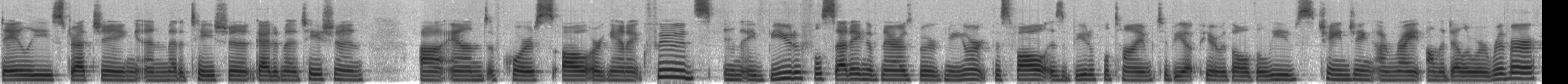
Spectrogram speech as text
daily stretching and meditation, guided meditation, uh, and of course, all organic foods in a beautiful setting of Narrowsburg, New York. This fall is a beautiful time to be up here with all the leaves changing. I'm right on the Delaware River.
